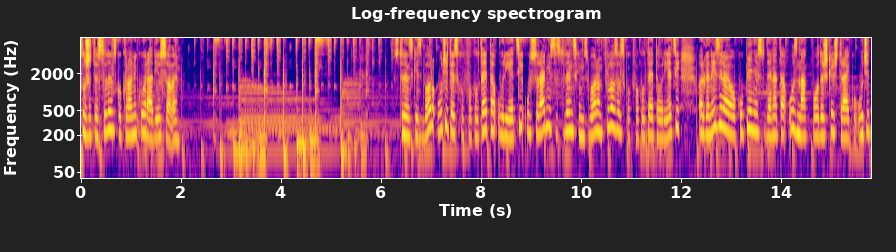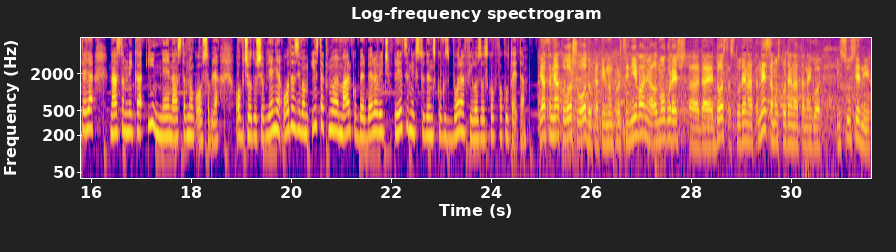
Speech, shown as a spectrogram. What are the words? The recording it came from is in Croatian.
Slušajte studentsku kroniku Radio Sove. Studentski zbor Učiteljskog fakulteta u Rijeci u suradnji sa Studentskim zborom Filozofskog fakulteta u Rijeci organizirao je okupljanje studenata u znak podrške štrajku učitelja, nastavnika i nenastavnog osoblja. Opće oduševljenje odazivom istaknuo je Marko Berberović, predsjednik Studentskog zbora Filozofskog fakulteta. Ja sam jako loš u odukativnom procjenjivanju, ali mogu reći da je dosta studenata, ne samo studenata, nego i susjednih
